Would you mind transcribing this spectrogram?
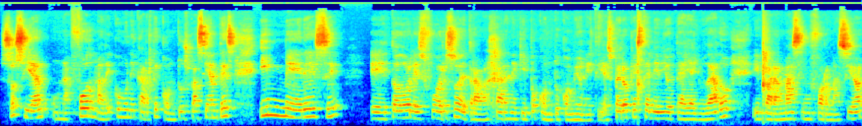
social, una forma de comunicarte con tus pacientes y merece eh, todo el esfuerzo de trabajar en equipo con tu community. Espero que este vídeo te haya ayudado y para más información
